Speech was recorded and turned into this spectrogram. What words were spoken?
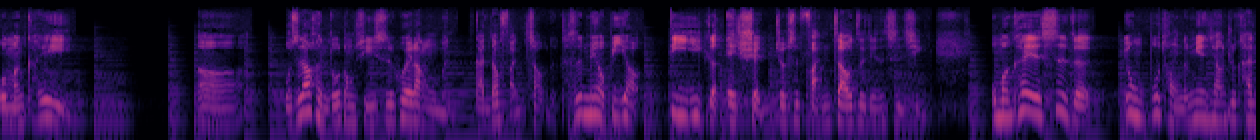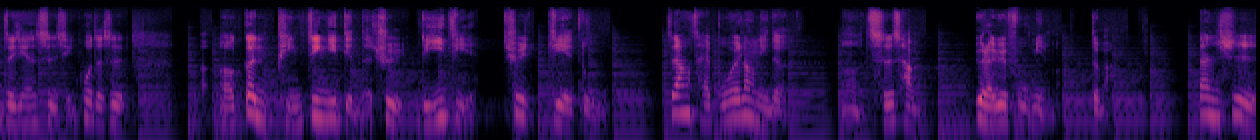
我们可以，呃，我知道很多东西是会让我们感到烦躁的，可是没有必要第一个 action 就是烦躁这件事情。我们可以试着用不同的面向去看这件事情，或者是呃更平静一点的去理解、去解读，这样才不会让你的嗯、呃、磁场越来越负面嘛，对吧？但是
